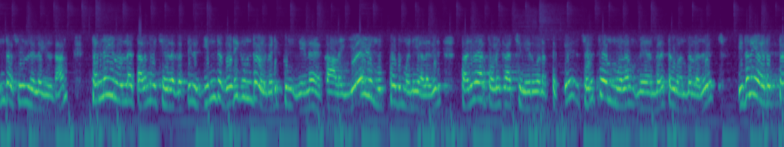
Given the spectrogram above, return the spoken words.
இந்த சூழ்நிலையில் தான் சென்னையில் உள்ள தலைமைச் செயலகத்தில் இன்று வெடிகுண்டு வெடிக்கும் என காலை ஏழு முப்பது மணி அளவில் தனியார் தொலைக்காட்சி நிறுவனத்துக்கு செல்போன் மூலம் மிரட்டல் வந்துள்ளது. இதனை அடுத்து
